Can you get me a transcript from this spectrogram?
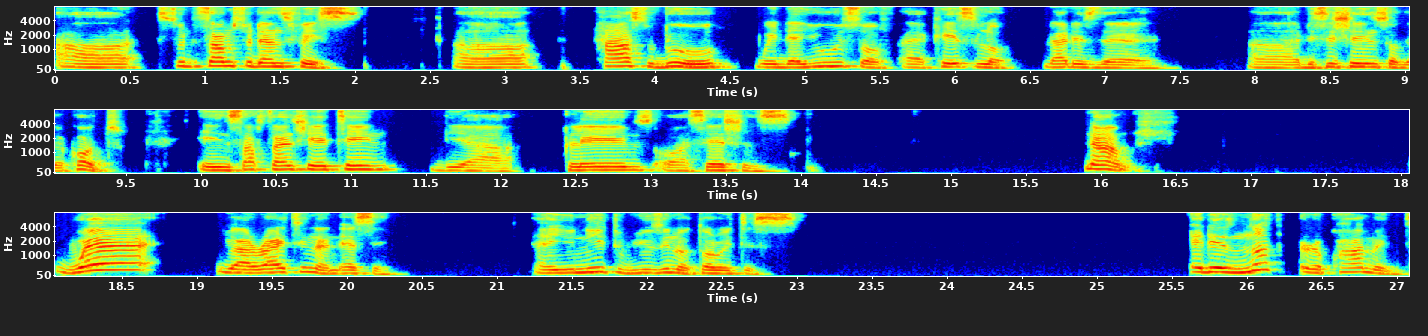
uh, some students face uh, has to do with the use of uh, case law, that is the uh, decisions of the court, in substantiating their claims or assertions. Now, where you are writing an essay and you need to be using authorities, it is not a requirement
